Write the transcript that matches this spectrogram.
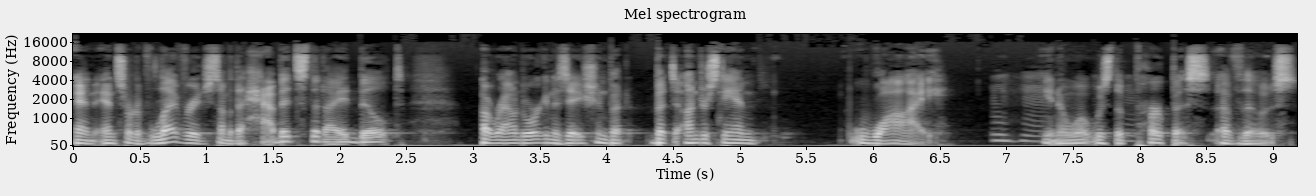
and and sort of leverage some of the habits that I had built around organization, but but to understand why. Mm-hmm. You know what was the mm-hmm. purpose of those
